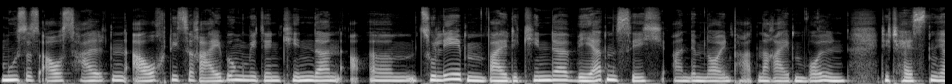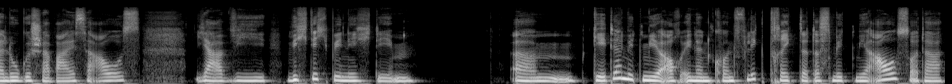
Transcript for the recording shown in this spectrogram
muss es aushalten, auch diese Reibung mit den Kindern ähm, zu leben, weil die Kinder werden sich an dem neuen Partner reiben wollen. Die testen ja logischerweise aus, ja, wie wichtig bin ich dem? Ähm, geht er mit mir auch in einen Konflikt? Trägt er das mit mir aus oder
